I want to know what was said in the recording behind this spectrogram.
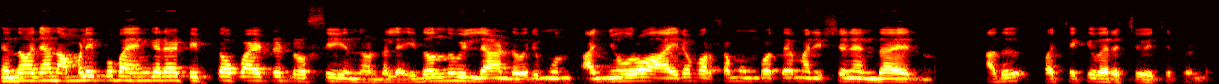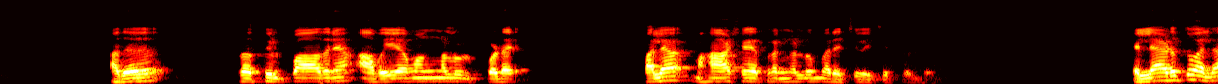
എന്ന് പറഞ്ഞാൽ നമ്മളിപ്പോൾ ഭയങ്കര ടിപ് ടോപ്പായിട്ട് ഡ്രസ്സ് ചെയ്യുന്നുണ്ടല്ലേ ഇതൊന്നും ഇല്ലാണ്ട് ഒരു മുൻ അഞ്ഞൂറോ ആയിരം വർഷം മുമ്പത്തെ മനുഷ്യൻ എന്തായിരുന്നു? അത് പച്ചയ്ക്ക് വരച്ച് വെച്ചിട്ടുണ്ട്. അത് പ്രത്യുൽപാദന അവയവങ്ങൾ ഉൾപ്പെടെ പല മഹാക്ഷേത്രങ്ങളിലും വരച്ച് വെച്ചിട്ടുണ്ട്. എല്ലായിടത്തും അല്ല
